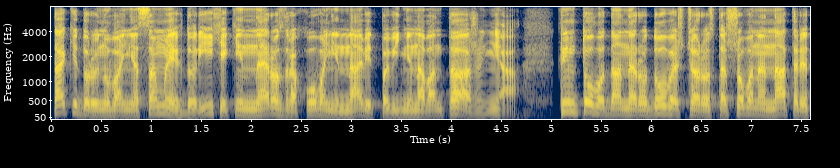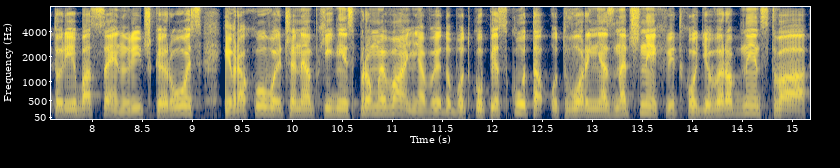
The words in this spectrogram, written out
так і до руйнування самих доріг, які не розраховані на відповідні навантаження. Крім того, дане родовище розташоване на території басейну річки Рось і, враховуючи необхідність промивання видобутку піску та утворення значних відходів виробництва,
